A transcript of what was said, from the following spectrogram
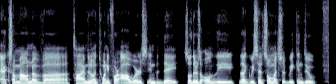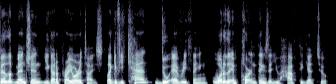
x amount of uh, time. There's only 24 hours in the day. So there's only like we said so much that we can do. Philip mentioned you got to prioritize. Like if you can't do everything what are the important things that you have to get to?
